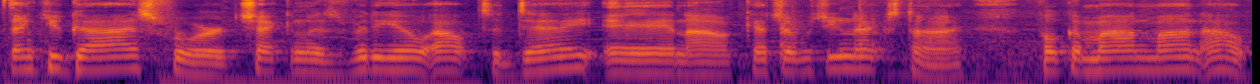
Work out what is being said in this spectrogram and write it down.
thank you guys for checking this video out today, and I'll catch up with you next time. Pokemon Mon out.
